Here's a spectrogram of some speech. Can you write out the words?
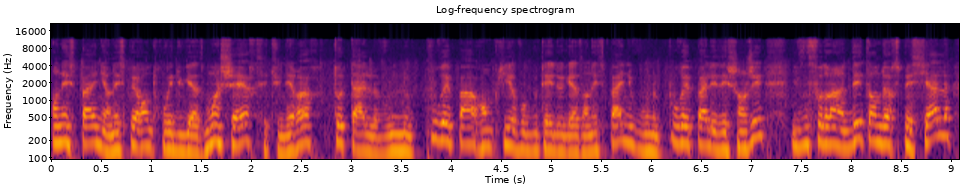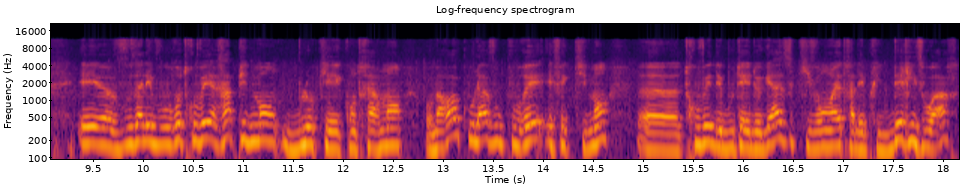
en Espagne en espérant trouver du gaz moins cher, c'est une erreur totale. Vous ne pourrez pas remplir vos bouteilles de gaz en Espagne, vous ne pourrez pas les échanger. Il vous faudra un détendeur spécial et euh, vous allez vous retrouver rapidement bloqué, contrairement au Maroc où là vous pourrez effectivement euh, trouver des bouteilles de gaz qui vont être à des prix dérisoires.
